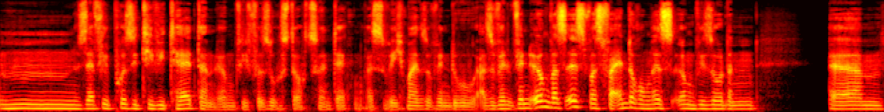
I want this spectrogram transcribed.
mh, mm, sehr viel Positivität dann irgendwie versuchst auch zu entdecken. Weißt du, wie ich meine, so wenn du, also wenn, wenn irgendwas ist, was Veränderung ist, irgendwie so, dann ähm,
